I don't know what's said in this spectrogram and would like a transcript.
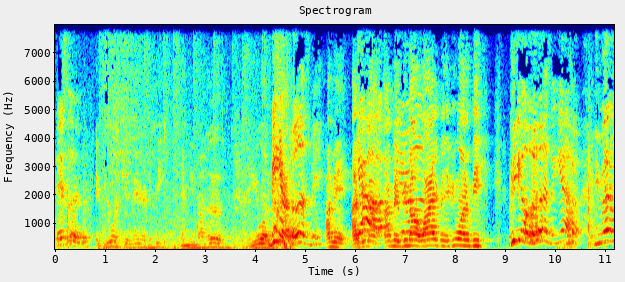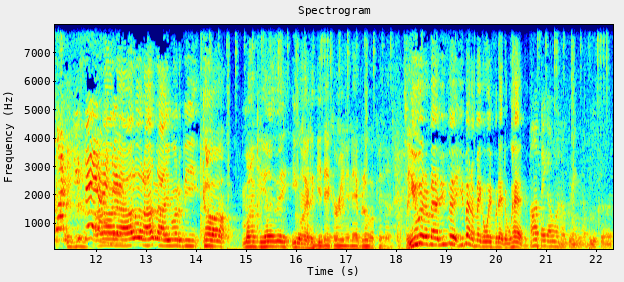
That's ugly. If you want to get married to me and be my husband, and you want to Be your husband. I mean, I Yeah, be my, I mean, be be my wife, and if you want to be. Be your husband, yeah. You better watch what you say right Hold there. on, hold on, hold on. You want to be called my fiance? You gonna have to get that green and that blue up in there. So you better, you better, you better make a way for that to happen. I don't think I want no green, no blue color.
